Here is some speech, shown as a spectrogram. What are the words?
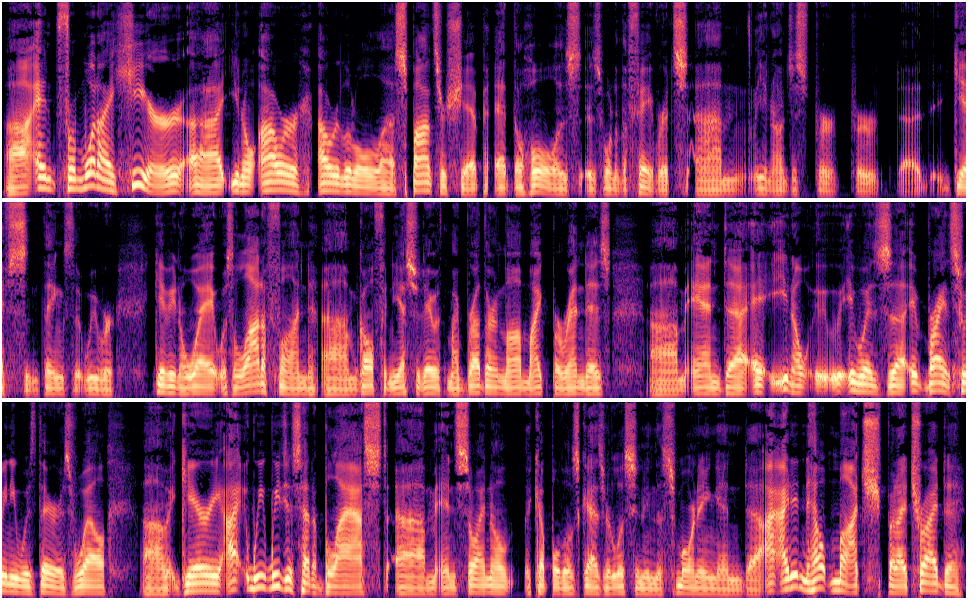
Uh, and from what I hear, uh, you know, our our little uh, sponsorship at the hole is, is one of the favorites. Um, you know, just for for uh, gifts and things that we were giving away. It was a lot of fun um, golfing yesterday with my brother in law Mike Berendez, um, and uh, it, you know, it, it was uh, it, Brian Sweeney was there as well. Um, Gary, I, we we just had a blast, um, and so I know a couple of those guys are listening this morning, and I, I didn't help much, but I tried to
